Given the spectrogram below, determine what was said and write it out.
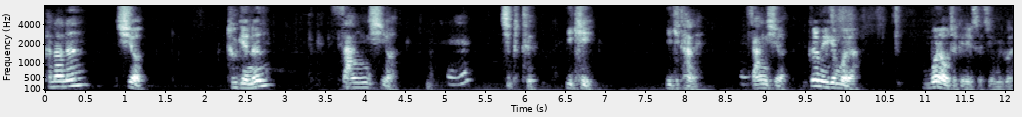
하나는 시옷, 두 개는 쌍시옷. 응? 시프트, 이 키, 이 키 타네. 쌍시옷. 그럼 이게 뭐야? 뭐라고 적혀져 있어 지금 이거?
